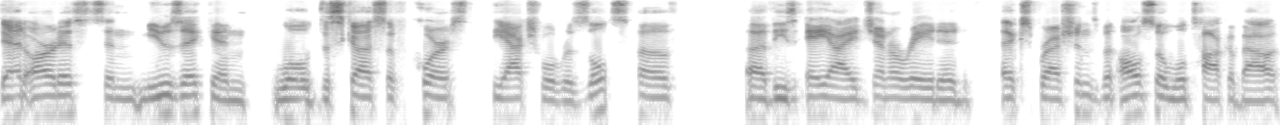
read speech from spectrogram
dead artists and music. And we'll discuss, of course, the actual results of uh, these AI generated expressions, but also we'll talk about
